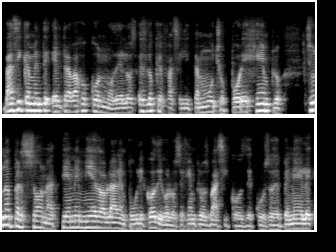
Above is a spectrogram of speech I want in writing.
Básicamente el trabajo con modelos es lo que facilita mucho. Por ejemplo, si una persona tiene miedo a hablar en público, digo los ejemplos básicos de curso de PNL,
